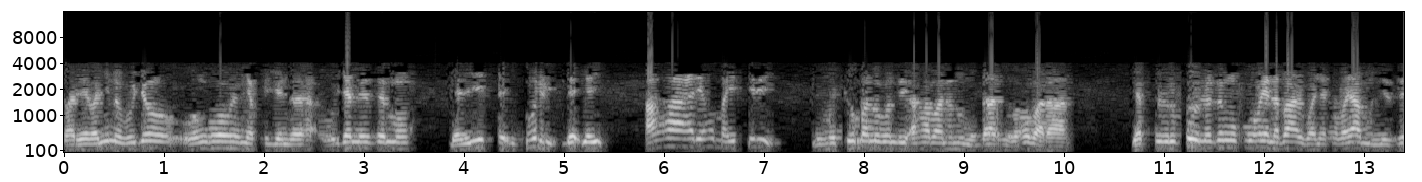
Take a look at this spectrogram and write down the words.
Bareba nyine uburyo uwo nguwo nyakwigendera uburyo amezemo yari yise aho ari aho mayisiri ni mu cyumba n'ubundi aho abana n'umudazi aho barara. Yapfuye urupfu rumeze nk'uko wenda barwanya akaba yamunize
